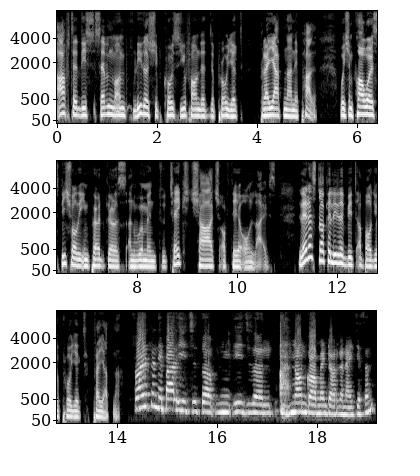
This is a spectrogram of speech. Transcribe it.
After this seven month leadership course, you founded the project Prayatna Nepal, which empowers visually impaired girls and women to take charge of their own lives. Let us talk a little bit about your project Prayatna. Prayatna Nepal is the mm, is a non-government organization,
